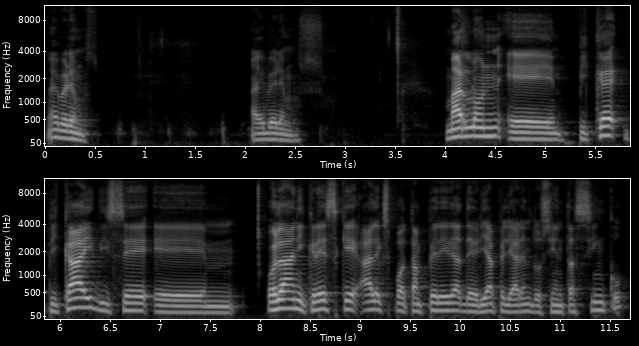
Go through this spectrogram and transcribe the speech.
Ahí veremos. Ahí veremos. Marlon eh, Picay dice: em, Hola Dani, ¿crees que Alex Poatán Pereira debería pelear en 205?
